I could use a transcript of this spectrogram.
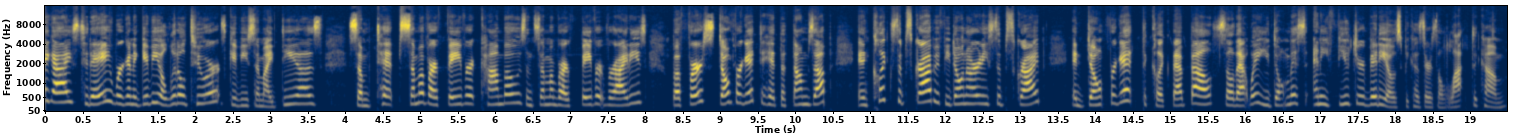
Hey guys, today we're going to give you a little tour, Let's give you some ideas, some tips, some of our favorite combos and some of our favorite varieties. But first, don't forget to hit the thumbs up and click subscribe if you don't already subscribe. And don't forget to click that bell so that way you don't miss any future videos because there's a lot to come.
